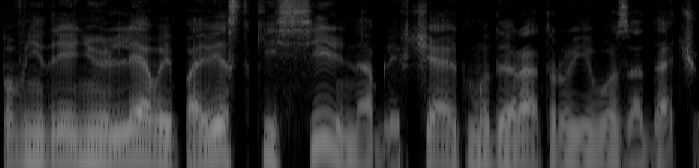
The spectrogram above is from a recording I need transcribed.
по внедрению левой повестки сильно облегчают модератору его задачу.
